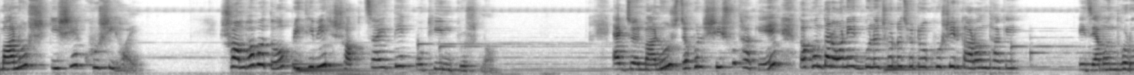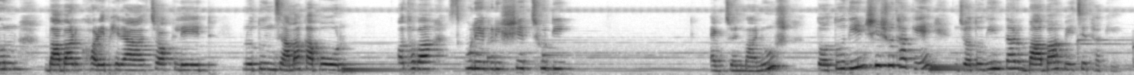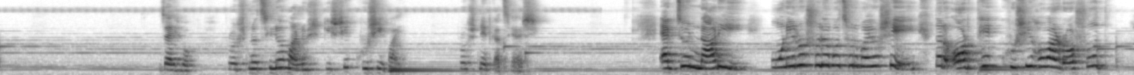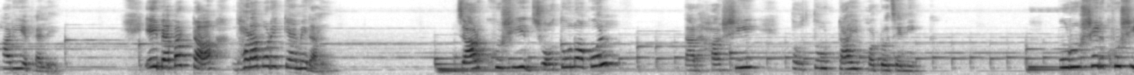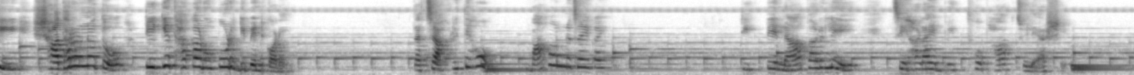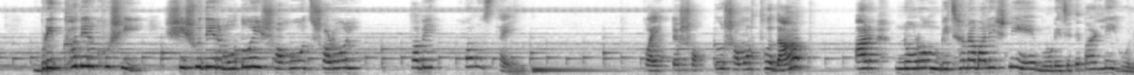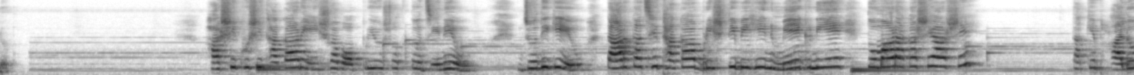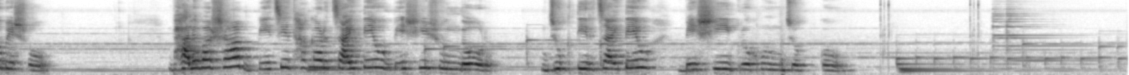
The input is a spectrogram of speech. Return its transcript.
মানুষ কিসে খুশি হয়? সম্ভবত পৃথিবীর সবচাইতে কঠিন প্রশ্ন। একজন মানুষ যখন শিশু থাকে, তখন তার অনেকগুলো ছোট ছোট খুশির কারণ থাকে। এই যেমন ধরুন, বাবার ঘরে ফেরা চকলেট, নতুন জামা কাপড় অথবা স্কুলে গ্রীষ্মের ছুটি। একজন মানুষ ততদিন শিশু থাকে, যতদিন তার বাবা বেঁচে থাকে। যাই হোক, প্রশ্ন ছিল মানুষ কিসে খুশি হয়? প্রশ্নের কাছে আসি। একজন নারী পনেরো ষোলো বছর বয়সেই তার অর্ধেক খুশি হওয়ার রসদ হারিয়ে ফেলে। এই ব্যাপারটা ধরা পড়ে ক্যামেরায়। যার খুশি যত নকল, তার হাসি ততটাই ফটোজেনিক পুরুষের খুশি সাধারণত টিকে থাকার উপর ডিপেন্ড করে। তা চাকরিতে হোক বা অন্য জায়গায়। টিকতে না পারলে চেহারায় বৃদ্ধ ভাব চলে আসে। বৃদ্ধদের খুশি শিশুদের মতোই সহজ, সরল, তবে ক্ষণস্থায়ী। কয়েকটা শক্ত, সমর্থ দাঁত আর নরম বিছানা বালিশ নিয়ে মরে যেতে পারলেই হলো। হাসি খুশি থাকার এইসব অপ্রিয় সত্য জেনেও, যদি কেউ তার কাছে থাকা বৃষ্টিবিহীন মেঘ নিয়ে তোমার আকাশে আসে, তাকে ভালোবেসো। ভালোবাসা বেঁচে থাকার চাইতেও বেশি সুন্দর, যুক্তির চাইতেও বেশি গ্রহণযোগ্য।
